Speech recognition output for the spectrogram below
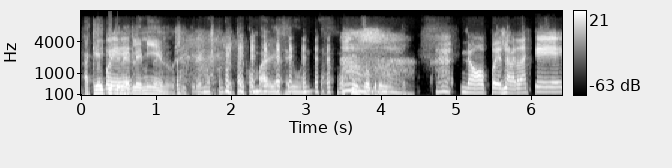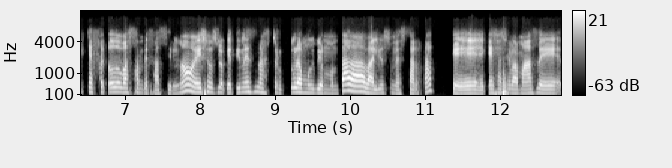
Aquí hay que pues tenerle miedo si queremos contactar con Vale y hacer un, un producto. No, pues la verdad es que, fue todo bastante fácil, ¿no? Ellos lo que tienen es una estructura muy bien montada, Valio es una startup que, que ya lleva más de,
